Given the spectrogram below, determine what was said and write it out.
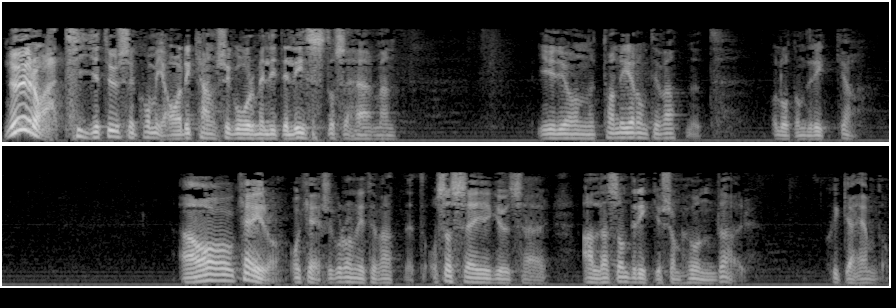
Nu då? 10 000 kommer ja det kanske går med lite list och så här men Gideon ta ner dem till vattnet och låt dem dricka. Ja okej okay då. Okej okay, så går de ner till vattnet. Och så säger Gud så här alla som dricker som hundar skicka hem dem.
